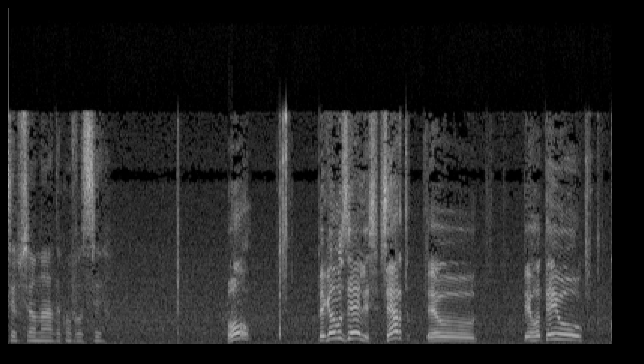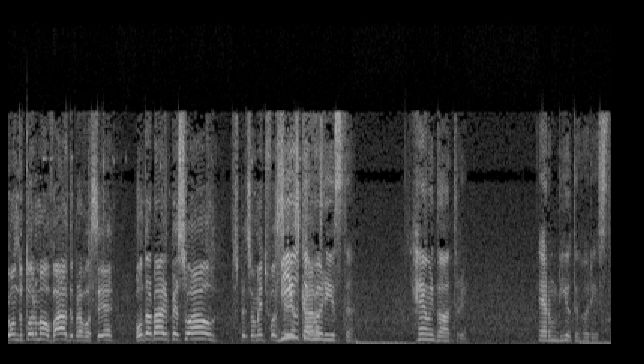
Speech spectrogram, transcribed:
Decepcionada com você. Bom, pegamos eles, certo? Eu derrotei o condutor malvado pra você. Bom trabalho, pessoal! Especialmente vocês, caras. Bioterrorista. Henry Daughtry. Era um bioterrorista.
